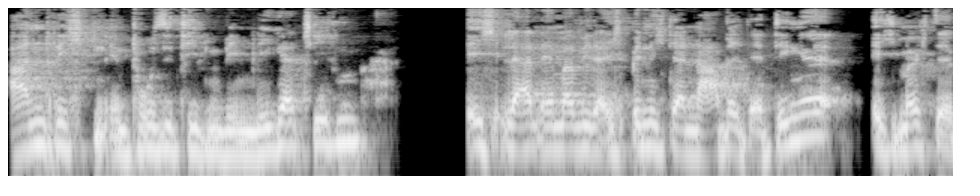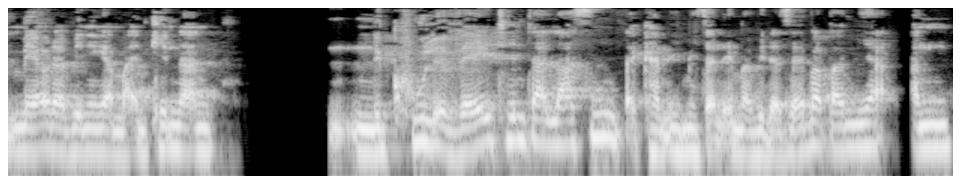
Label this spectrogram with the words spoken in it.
anrichten, im Positiven wie im Negativen. Ich lerne immer wieder, ich bin nicht der Nabel der Dinge. Ich möchte mehr oder weniger meinen Kindern eine coole Welt hinterlassen. Da kann ich mich dann immer wieder selber bei mir an,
